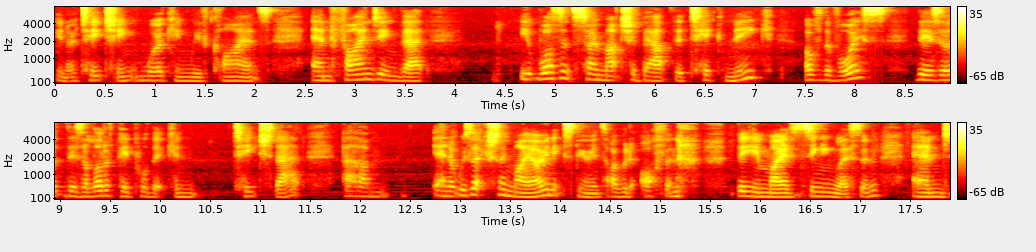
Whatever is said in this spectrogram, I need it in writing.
you know teaching and working with clients and finding that it wasn't so much about the technique of the voice. There's a there's a lot of people that can teach that um, and it was actually my own experience. I would often be in my singing lesson and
